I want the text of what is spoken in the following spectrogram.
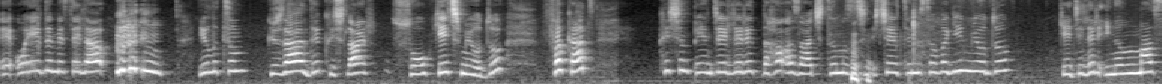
E, O evde mesela yalıtım güzeldi, kışlar soğuk geçmiyordu. Fakat kışın pencereleri daha az açtığımız için içeri temiz hava girmiyordu. Geceleri inanılmaz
